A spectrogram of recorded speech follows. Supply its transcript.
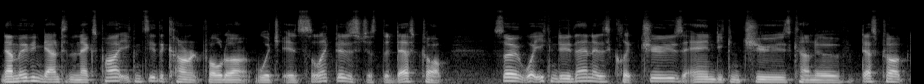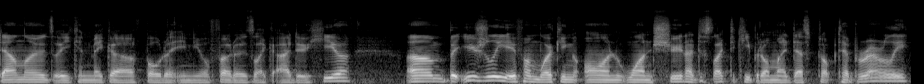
Now moving down to the next part, you can see the current folder which is selected is just the desktop. So what you can do then is click choose and you can choose kind of desktop downloads or you can make a folder in your photos like I do here um, but usually if I'm working on one shoot, I just like to keep it on my desktop temporarily.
